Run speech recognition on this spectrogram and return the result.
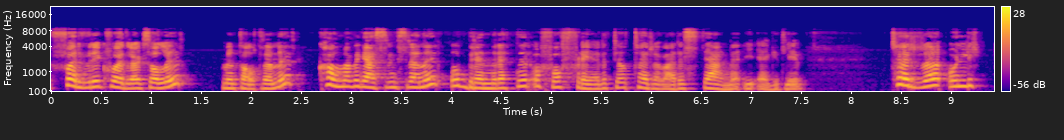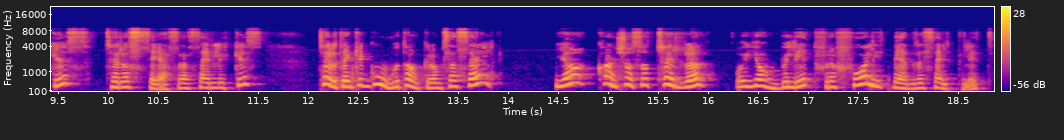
farverik foredragsholder, mentaltrener, kaller meg begeistringstrener og brenner etter å få flere til å tørre å være stjerne i eget liv. Tørre å lykkes, tørre å se seg selv lykkes, tørre å tenke gode tanker om seg selv. Ja, kanskje også tørre å jobbe litt for å få litt bedre selvtillit.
